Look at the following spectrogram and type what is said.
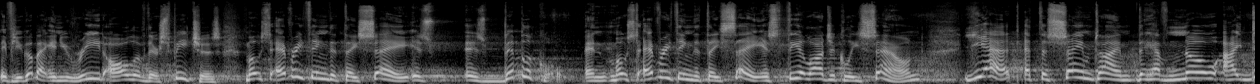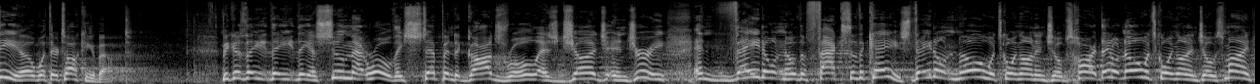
if you go back and you read all of their speeches, most everything that they say is, is biblical. And most everything that they say is theologically sound, yet at the same time, they have no idea what they're talking about. Because they, they, they assume that role. They step into God's role as judge and jury, and they don't know the facts of the case. They don't know what's going on in Job's heart. They don't know what's going on in Job's mind.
